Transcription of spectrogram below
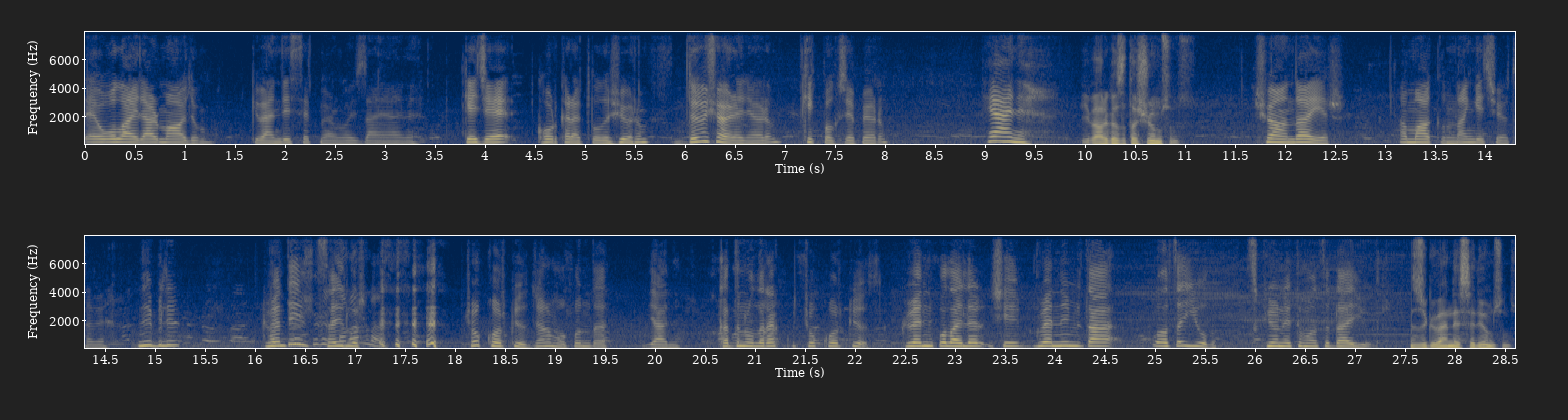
E, olaylar malum. Güvende hissetmiyorum o yüzden yani. Gece korkarak dolaşıyorum. Dövüş öğreniyorum. Kickbox yapıyorum. Yani Biber gazı taşıyor musunuz? şu anda hayır. Ama aklımdan geçiyor tabii. Ne bileyim. Güvendeyiz sayılır. çok korkuyoruz canım o konuda. Yani kadın olarak çok korkuyoruz. Güvenlik olaylar şey güvenliğimiz daha olsa iyi olur. Sıkı yönetim olsa daha iyi olur. Sizi güvende hissediyor musunuz?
